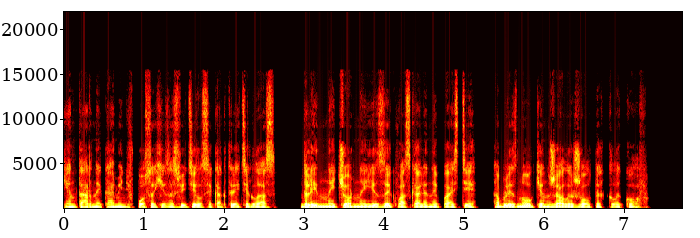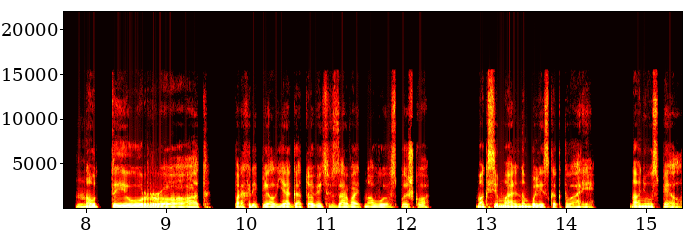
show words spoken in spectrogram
Янтарный камень в посохе засветился, как третий глаз, длинный черный язык в оскаленной пасти облизнул кинжалы желтых клыков. «Ну ты урод!» — прохрипел я, готовясь взорвать новую вспышку. Максимально близко к твари но не успел.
